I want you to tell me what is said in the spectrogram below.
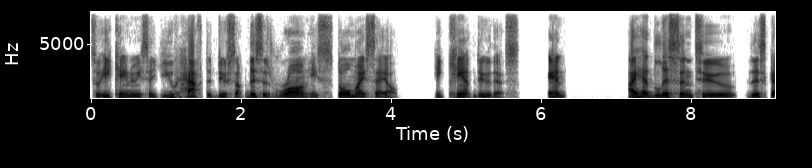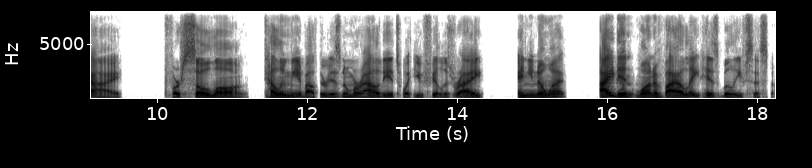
So he came to me and said, You have to do something. This is wrong. He stole my sale. He can't do this. And I had listened to this guy for so long telling me about there is no morality. It's what you feel is right. And you know what? I didn't want to violate his belief system.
